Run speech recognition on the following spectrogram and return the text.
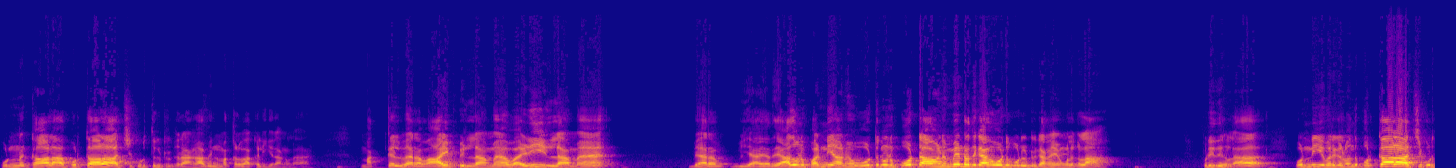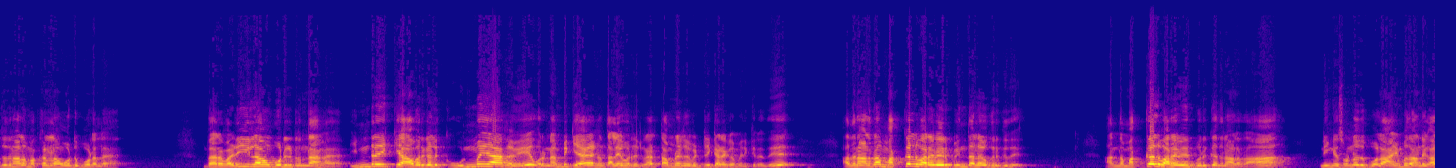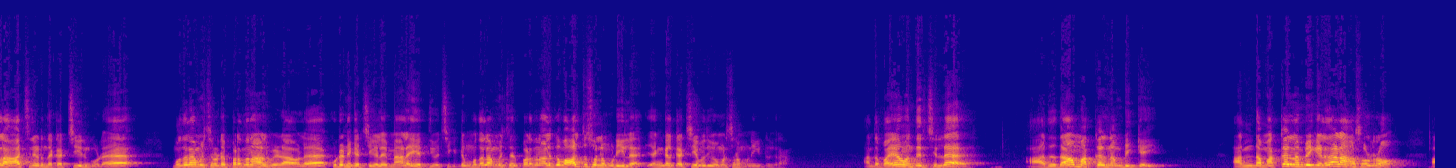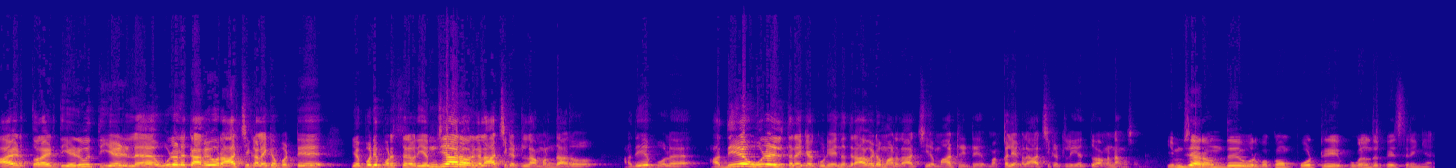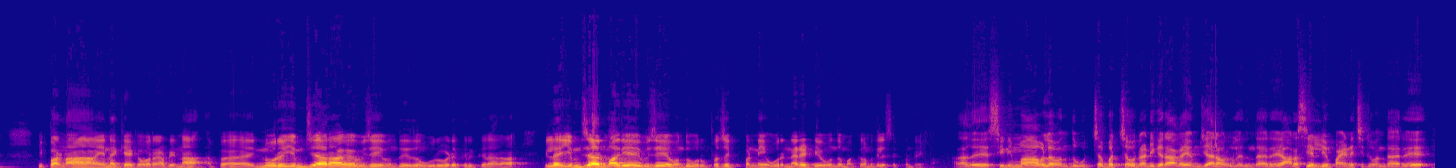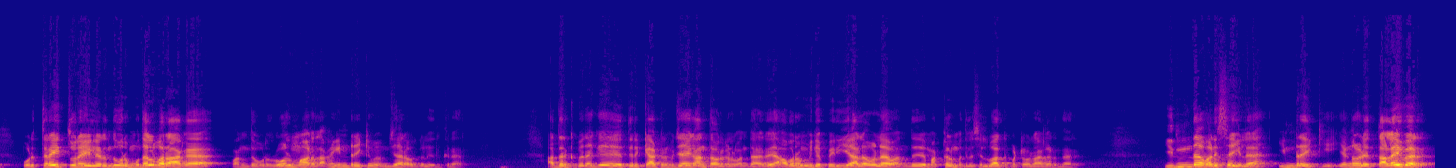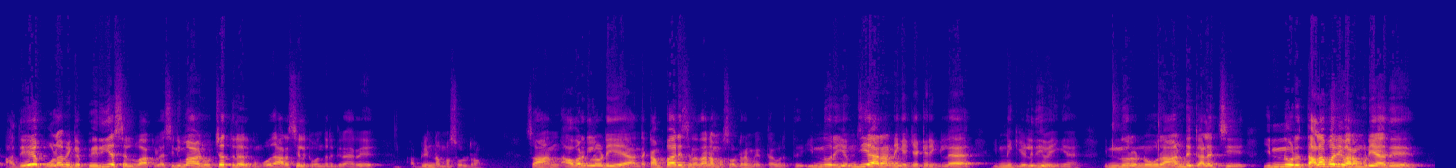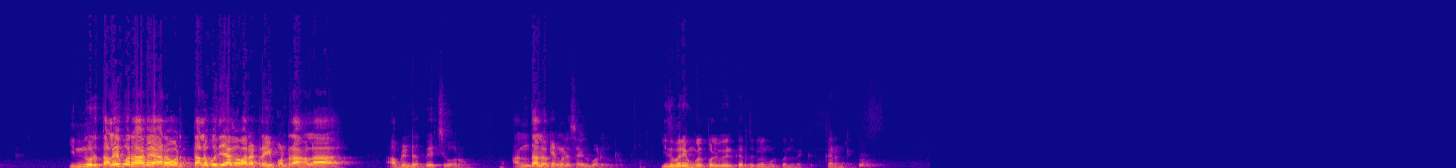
பொண்ணுக்கால பொற்கால ஆட்சி கொடுத்துக்கிட்டு இருக்கிறாங்க அப்படின்னு மக்கள் வாக்களிக்கிறாங்களா? மக்கள் வேற வாய்ப்பு இல்லாமல் வழி இல்லாமல் வேற எதையாவது ஒன்று பண்ணி ஆகணும் ஓட்டுன்னு போட்டு ஆகணுமேன்றதுக்காக ஓட்டு போட்டுக்கிட்டு இருக்காங்க இவங்களுக்கெல்லாம். புரியுதுங்களா? ஒன்று இவர்கள் வந்து பொற்கால ஆட்சி கொடுத்ததுனால மக்கள்லாம் ஓட்டு போடலை. வேற வழி இல்லாமல் போட்டுக்கிட்டு இருந்தாங்க. இன்றைக்கு அவர்களுக்கு உண்மையாகவே ஒரு நம்பிக்கையாக எங்கள் தலைவர் இருக்கிறார். தமிழக வெற்றி கழகம் இருக்கிறது. அதனால தான் மக்கள் வரவேற்பு இந்த அளவுக்கு இருக்குது. அந்த மக்கள் வரவேற்பு இருக்கிறதுனால தான் நீங்கள் சொன்னது போல் ஐம்பது ஆண்டு காலம் ஆட்சியில் இருந்த கட்சியின் கூட முதலமைச்சரோட பிறந்தநாள் விழாவில் கூட்டணி கட்சிகளை மேலே ஏற்றி வச்சுக்கிட்டு முதலமைச்சர் பிறந்தநாளுக்கு வாழ்த்து சொல்ல முடியல. எங்கள் கட்சியை பற்றி விமர்சனம் பண்ணிக்கிட்டு இருக்கிறான் அந்த பயம் வந்துருச்சுல்ல? அதுதான் மக்கள் நம்பிக்கை. அந்த மக்கள் நம்பிக்கையில் தான் நாங்கள் சொல்கிறோம் ஆயிரத்தி தொள்ளாயிரத்தி எழுபத்தி ஏழில் ஊழலுக்காகவே ஒரு ஆட்சி கலைக்கப்பட்டு எப்படி புரட்சித் தலைவர் எம்ஜிஆர் அவர்கள் ஆட்சி கட்டில் அமர்ந்தாரோ அதே போல் அதே ஊழலில் திளைக்கக்கூடிய இந்த திராவிட மாடல் ஆட்சியை மாற்றிட்டு மக்கள் எங்களை ஆட்சி கட்டில் ஏற்றுவாங்கன்னு நாங்கள் சொல்றோம். எம்ஜிஆரை வந்து ஒரு பக்கம் போற்றி புகழ்ந்து பேசுகிறீங்க இப்போ நான் என்ன கேட்க வரேன் அப்படின்னா இப்போ இன்னொரு எம்ஜிஆராக விஜய் வந்து எதுவும் உருவெடுக்க இருக்கிறாரா இல்லை எம்ஜிஆர் மாதிரியே விஜயை வந்து ஒரு ப்ரொஜெக்ட் பண்ணி ஒரு நெரேட்டிவ் வந்து மக்கள் மத்தியில் செட் பண்றீங்களா? அதாவது சினிமாவில் வந்து உச்சபட்ச ஒரு நடிகராக எம்ஜிஆர் அவர்கள் இருந்தார். அரசியல்லையும் பயணிச்சுட்டு வந்தார். ஒரு திரைத்துறையிலிருந்து ஒரு முதல்வராக வந்த ஒரு ரோல் மாடலாக இன்றைக்கும் எம்ஜிஆர் அவர்கள் இருக்கிறார். அதற்கு பிறகு திரு கேப்டன் விஜயகாந்த் அவர்கள் வந்தார். அவரும் மிகப்பெரிய அளவில் வந்து மக்கள் மத்தியில் செல்வாக்கு பெற்றவராக இருந்தார். இந்த வரிசையில் இன்றைக்கு எங்களுடைய தலைவர் அதே போல் பெரிய செல்வாக்கில் சினிமாவின் உச்சத்தில் இருக்கும்போது அரசியலுக்கு வந்திருக்கிறாரு அப்படின்னு நம்ம சொல்கிறோம் ஸோ அந் அவர்களுடைய அந்த கம்பாரிசனை தான் நம்ம சொல்கிறோமே தவிர்த்து இன்னொரு எம்ஜிஆரான்னு நீங்கள் கேட்குறீங்களே இன்னைக்கு எழுதி வைங்க. இன்னொரு நூறு ஆண்டு கழிச்சு இன்னொரு தளபதி வர முடியாது. இன்னொரு தலைவராக யாரோ ஒரு தளபதியாக வர ட்ரை பண்ணுறாங்களா அப்படின்ற பேச்சு வரும். அந்த அளவுக்கு எங்களுடைய செயல்பாடுகள் இருக்கும். இதுவரை உங்கள் பல்வேறு கருத்துக்களை உங்களுக்கு பண்ண வைக்க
